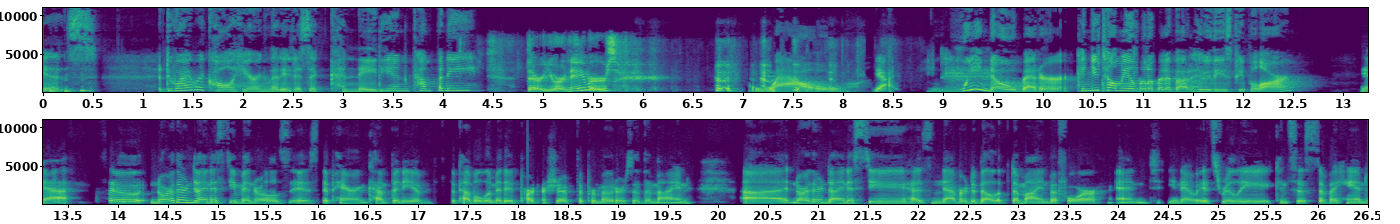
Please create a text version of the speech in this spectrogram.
is. Do I recall hearing that it is a Canadian company? They're your neighbors. wow. Yeah. We know better. Can you tell me a little bit about who these people are? Yeah. So, Northern Dynasty Minerals is the parent company of the Pebble Limited Partnership, the promoters of the mine. Uh, Northern Dynasty has never developed a mine before, and you know it's really consists of a hand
